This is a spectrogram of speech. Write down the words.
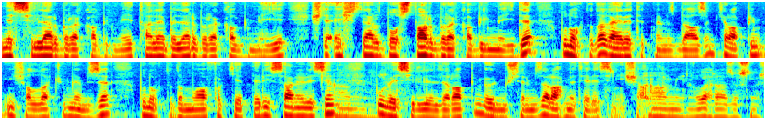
nesiller bırakabilmeyi, talebeler bırakabilmeyi, işte eşler, dostlar bırakabilmeyi de bu noktada gayret etmemiz lazım ki Rabbim inşallah cümlemize bu noktada muvaffakiyetleri ihsan eylesin. Amin. Bu vesileyle Rabbim ölmüşlerimize rahmet eylesin inşallah. Amin. Allah razı olsun.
